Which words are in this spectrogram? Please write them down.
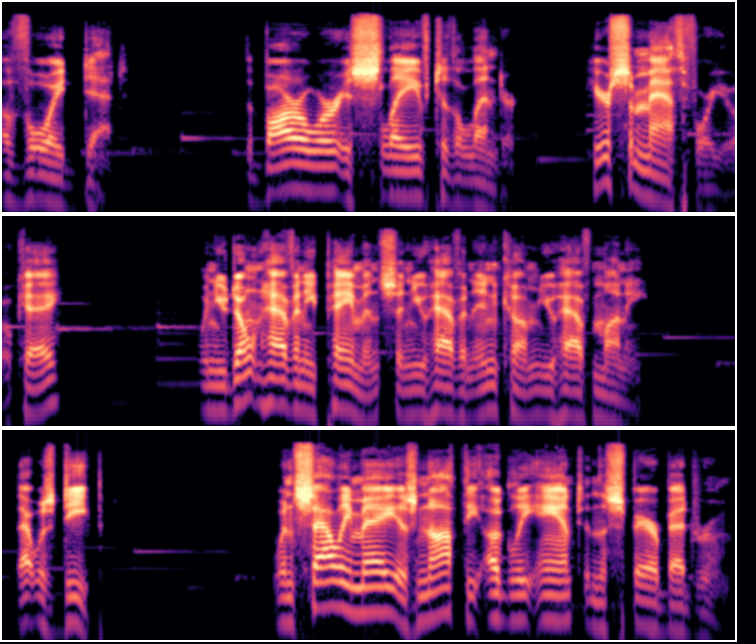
avoid debt. The borrower is slave to the lender. Here's some math for you, okay? When you don't have any payments and you have an income, you have money. That was deep. When Sallie Mae is not the ugly aunt in the spare bedroom.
